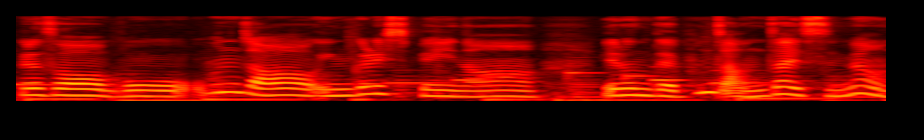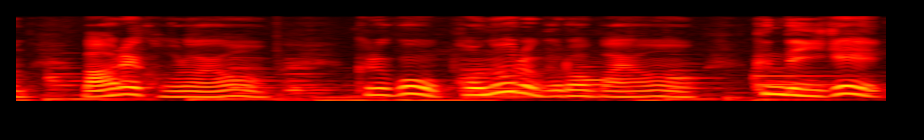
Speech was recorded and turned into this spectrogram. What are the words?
그래서 뭐 혼자 잉글리시 베이나 이런 데 혼자 앉아 있으면 말을 걸어요. 그리고 번호를 물어봐요. 근데 이게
